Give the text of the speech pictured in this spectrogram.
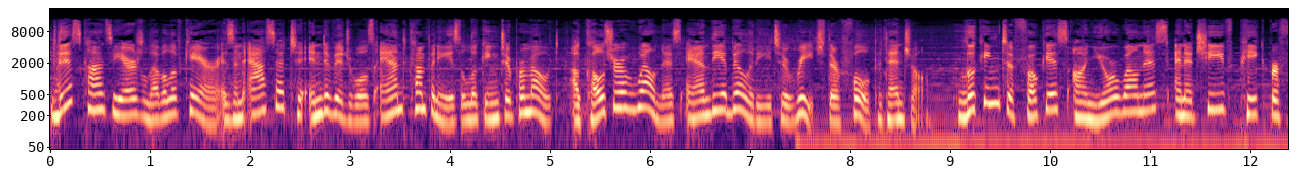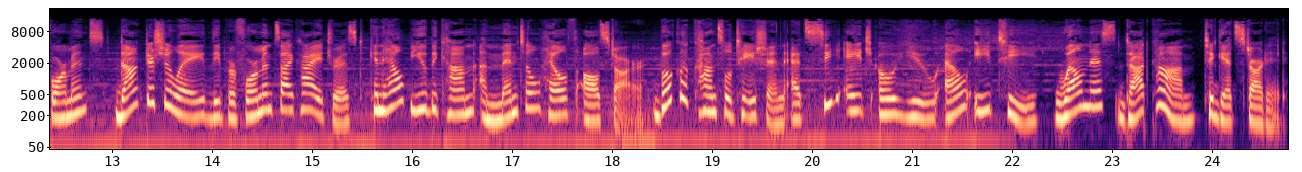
This concierge level of care is an asset to individuals and companies looking to promote a culture of wellness and the ability to reach their full potential. Looking to focus on your wellness and achieve peak performance? Dr. Choulet, the performance psychiatrist, can help you become a mental health all star. Book a consultation at C H O U L E T wellness.com to get started.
